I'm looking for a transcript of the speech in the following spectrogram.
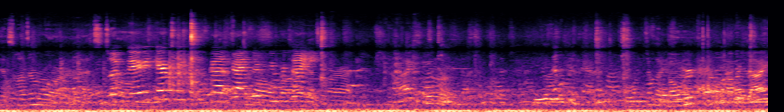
This one's a roar. Look very carefully for these guys. They're super tiny. Flip over. Die.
